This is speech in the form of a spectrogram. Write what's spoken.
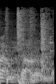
I'm talking.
